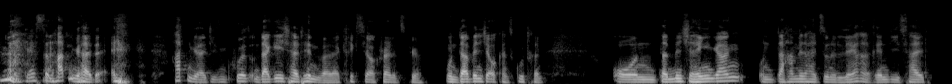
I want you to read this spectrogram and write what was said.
Und gestern hatten wir halt, hatten wir halt diesen Kurs und da gehe ich halt hin, weil da kriegst du ja auch Credits für. Und da bin ich auch ganz gut drin. Und dann bin ich da hingegangen und da haben wir halt so eine Lehrerin, die ist halt,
